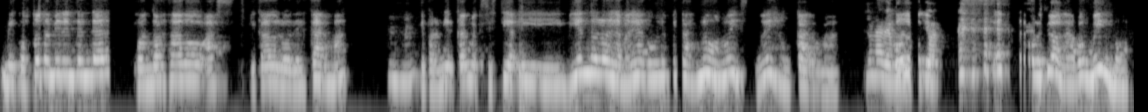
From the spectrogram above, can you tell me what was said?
me costó también entender cuando has dado, has explicado lo del karma, que para mí el karma existía, y, viéndolo de la manera como lo explicas, no, no es, no es un karma. Es una devolución. es una devolución a vos mismo.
